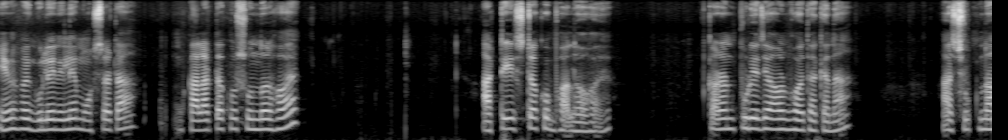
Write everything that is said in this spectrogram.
এভাবে গুলে নিলে মশলাটা, কালারটা খুব সুন্দর হয় আর টেস্টটা খুব ভালো হয়। কারণ পুড়ে যাওয়ার ভয় থাকে না। আর শুকনা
